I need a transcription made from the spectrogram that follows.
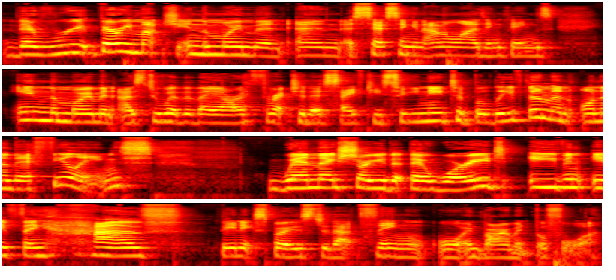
They're re- very much in the moment and assessing and analyzing things in the moment as to whether they are a threat to their safety. So you need to believe them and honor their feelings when they show you that they're worried, even if they have been exposed to that thing or environment before.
